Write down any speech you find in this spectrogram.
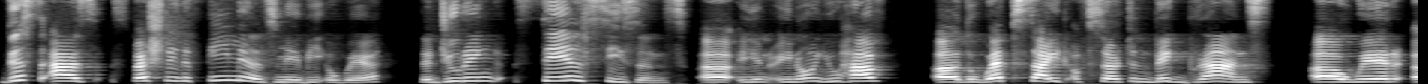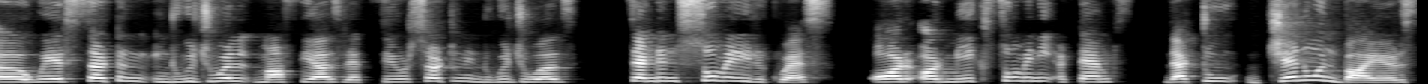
This as especially the females may be aware that during sale seasons, uh, you, know, you know, you have uh, the website of certain big brands uh, where, uh, where certain individual mafias, let's say, or certain individuals send in so many requests or, or make so many attempts that to genuine buyers,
